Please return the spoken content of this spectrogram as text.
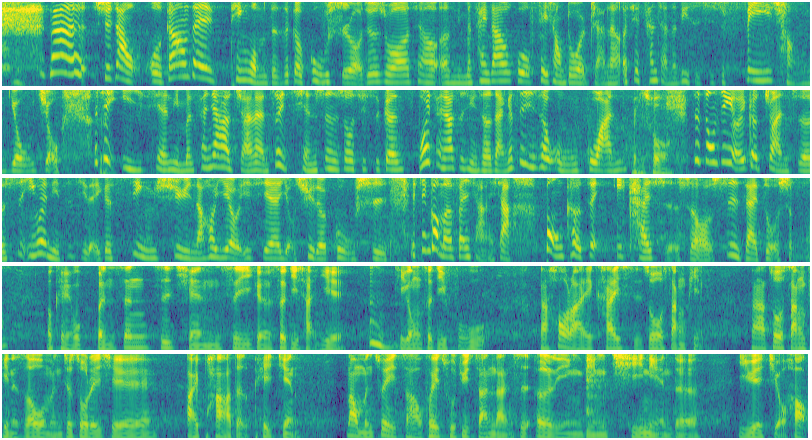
那学长，我刚刚在听我们的这个故事哦，就是说，像呃，你们参加过非常多的展览，而且参展的历史其实非常悠久，而且以前你们参加的展览最前身的时候，其实跟不会参加自行车展，跟自行车无关。没错，这中间有一个转折，是因为你自己的一个兴趣，然后也有一些有趣的故事。先跟我们分享一下，蹦客最一开始的时候是在做什么？OK，我本身之前是一个设计产业，嗯，提供设计服务。那后来开始做商品，那做商品的时候，我们就做了一些 iPad 的配件。那我们最早会出去展览是二零零七年的一月九号。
